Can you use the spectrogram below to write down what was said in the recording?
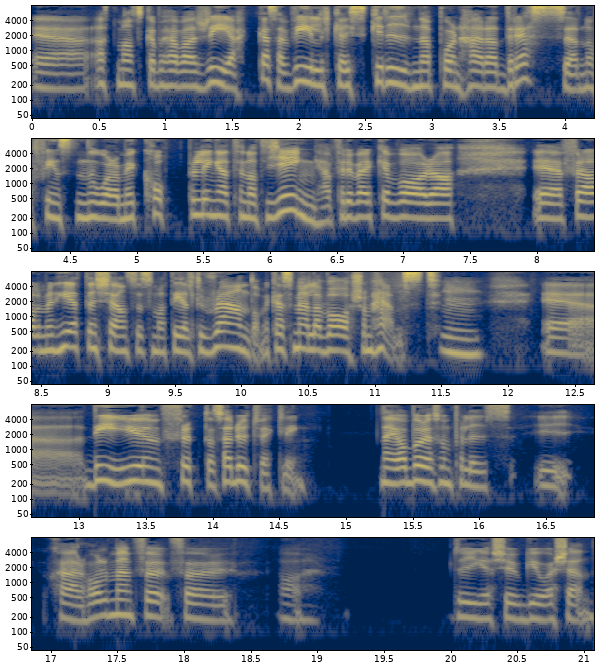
Eh, att man ska behöva reka, så här, vilka är skrivna på den här adressen och finns det några med kopplingar till något gäng här? För det verkar vara, eh, för allmänheten känns det som att det är helt random, det kan smälla var som helst. Mm. Eh, det är ju en fruktansvärd utveckling. När jag började som polis i Skärholmen för, för ja, dryga 20 år sedan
